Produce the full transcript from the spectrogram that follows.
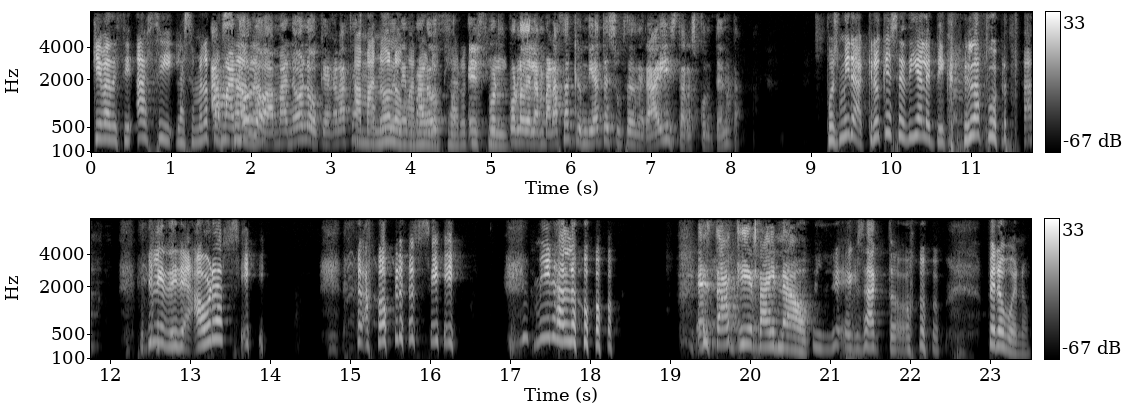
¿Qué iba a decir? Ah, sí, la semana A pasada. Manolo, a Manolo, que gracias A por, Manolo, lo del Manolo, embarazo, claro que eh, por, sí. por lo del embarazo que un día te sucederá y estarás contenta. Pues mira, creo que ese día le picaré la puerta y le diré, ahora sí, ahora sí, míralo. Está aquí right now. Exacto. Pero bueno,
